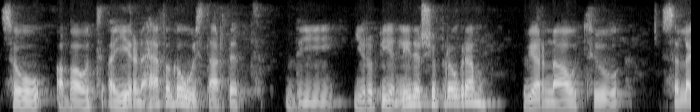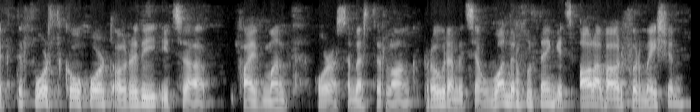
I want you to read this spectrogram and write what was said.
So about a year and a half ago, we started the European Leadership Program. We are now to select the fourth cohort already. It's a five month or a semester long program. It's a wonderful thing. It's all about formation.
